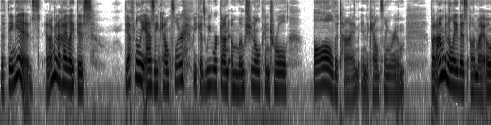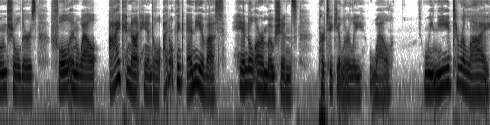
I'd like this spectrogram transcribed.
The thing is, and I'm going to highlight this definitely as a counselor because we work on emotional control all the time in the counseling room, but I'm going to lay this on my own shoulders full and well. I cannot handle, I don't think any of us handle our emotions particularly well. We need to rely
